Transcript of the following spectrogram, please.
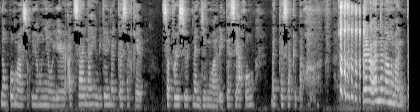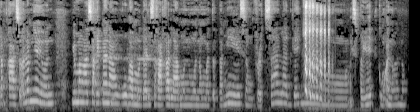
nung pumasok yung New Year. At sana hindi kayo nagkasakit sa first week ng January. Kasi ako, nagkasakit ako. Pero ano lang naman, trangkaso. Alam niyo yun, yung mga sakit na nakukuha mo dahil sa kakalamon mo ng matatamis, yung fruit salad, ganyan, yung spaghetti, kung ano-ano.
